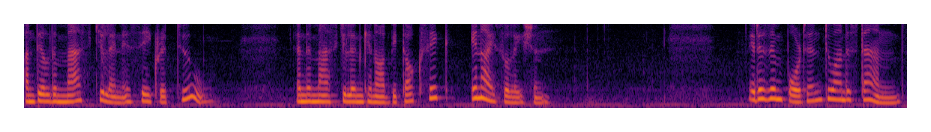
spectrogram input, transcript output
until the masculine is sacred too. And the masculine cannot be toxic in isolation. It is important to understand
